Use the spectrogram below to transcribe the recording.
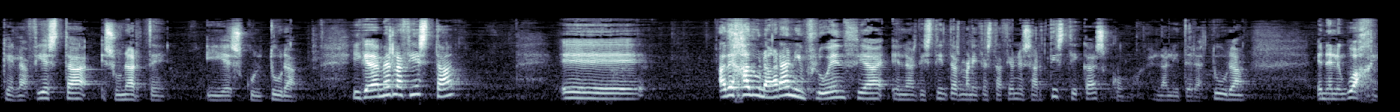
que la fiesta es un arte y es cultura. Y que además la fiesta eh, ha dejado una gran influencia en las distintas manifestaciones artísticas, como en la literatura, en el lenguaje.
